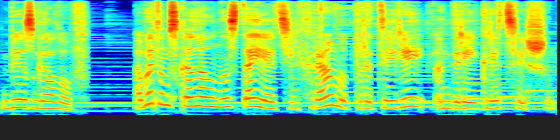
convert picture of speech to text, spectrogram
без голов. Об этом сказал настоятель храма протеерей Андрей Грицишин.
